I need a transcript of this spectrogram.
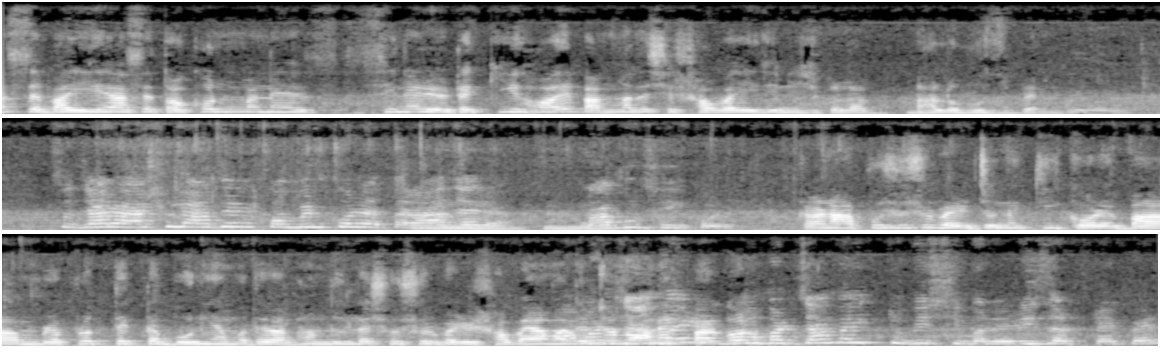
আছে বা ইয়ে আছে তখন মানে সিনারিওটা কি হয় বাংলাদেশে সবাই এই জিনিসগুলো ভালো বুঝবেন। তো যারা আসলে আজের কমেন্ট করে তারা আজের না বুঝেই করে। কারণ আপু শ্বশুর বাড়ির জন্য কি করে? বা আমরা প্রত্যেকটা বনি আমাদের আলহামদুলিল্লাহ শ্বশুর বাড়ির সবাই আমাদের জন্য অনেক পাগল। আমার জামাই একটু বেশি মানে রিজার্ভ টাইপের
